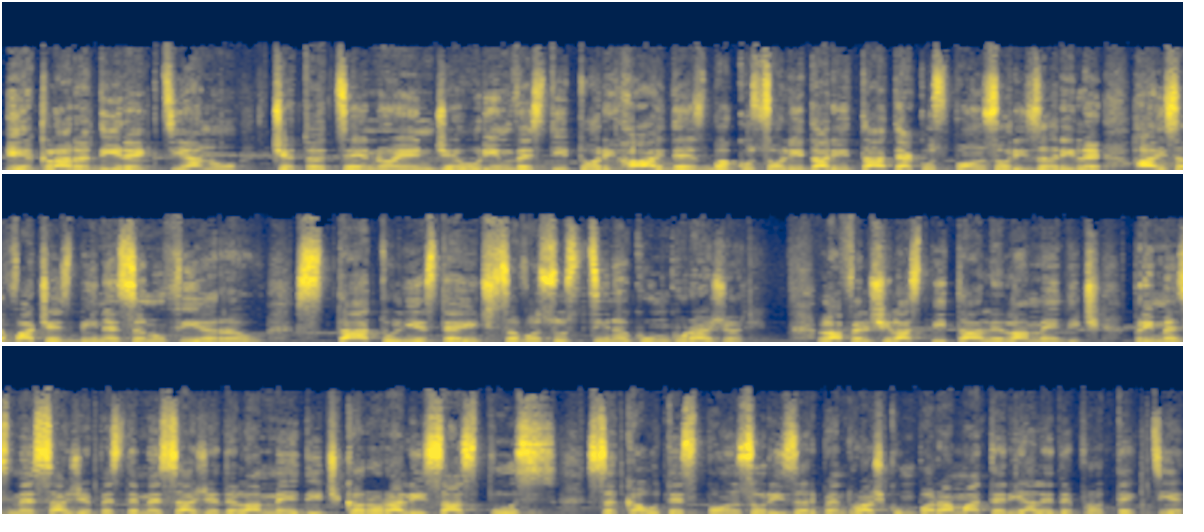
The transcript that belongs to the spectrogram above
E clară direcția, nu? Cetățeni, ONG-uri, investitori Haideți bă cu solidaritatea, cu sponsorizările. Hai să faceți bine, să nu fie rău. Statul este aici să vă susțină cu încurajări. La fel și la spitale, la medici. Primesc mesaje peste mesaje de la medici Cărora li s-a spus să caute sponsorizări pentru a-și cumpăra materiale de protecție.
